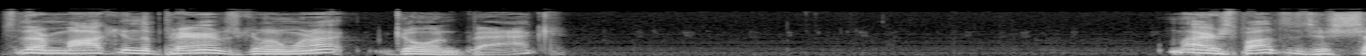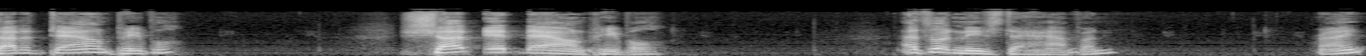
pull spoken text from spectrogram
So they're mocking the parents, going, We're not going back. My response is just shut it down, people. Shut it down, people. That's what needs to happen, right?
